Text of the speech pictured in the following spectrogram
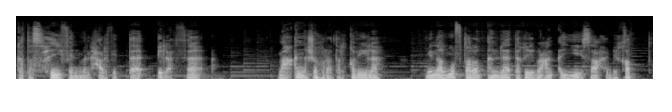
كتصحيف من حرف التاء إلى الثاء مع أن شهرة القبيلة من المفترض أن لا تغيب عن أي صاحب خط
